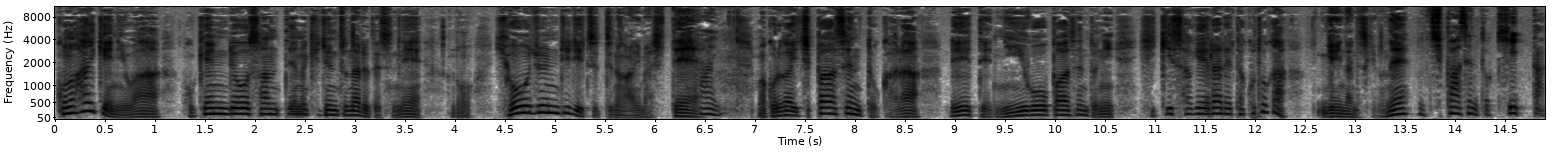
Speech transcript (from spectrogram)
この背景には、保険料算定の基準となるですね、あの、標準利率っていうのがありまして、はいまあ、これが1%から0.25%に引き下げられたことが原因なんですけどね。1%切った。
